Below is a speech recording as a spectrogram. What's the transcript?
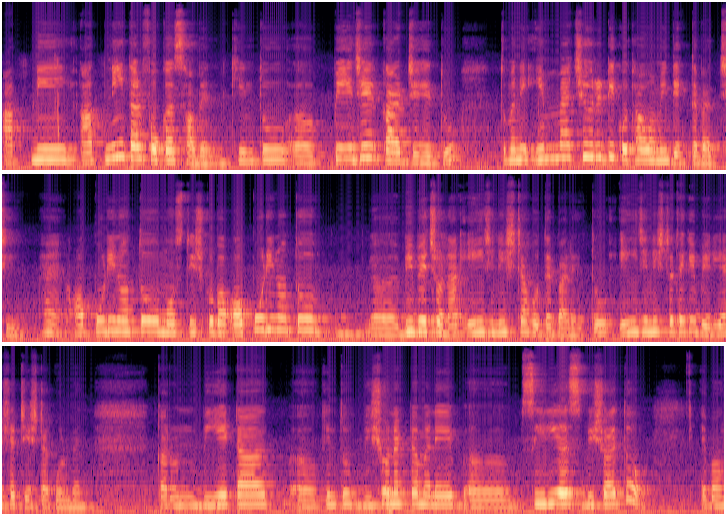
আপনি আপনি তার ফোকাস হবেন। কিন্তু পেজের কার্ড যেহেতু, তো মানে ইম্যাচিউরিটি কোথাও আমি দেখতে পাচ্ছি। হ্যাঁ অপরিণত মস্তিষ্ক বা অপরিণত বিবেচনা এই জিনিসটা হতে পারে। তো এই জিনিসটা থেকে বেরিয়ে আসার চেষ্টা করবেন। কারণ বিয়েটা কিন্তু ভীষণ একটা মানে সিরিয়াস বিষয় তো। এবং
